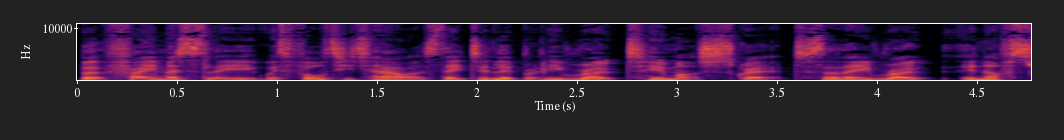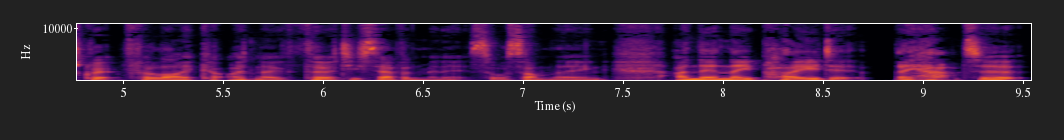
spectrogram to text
But famously with Fawlty Towers, they deliberately wrote too much script. So they wrote enough script for like, I don't know, 37 minutes or something. And then they played it. They had to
